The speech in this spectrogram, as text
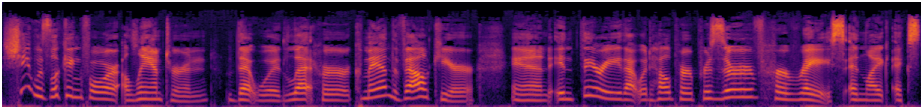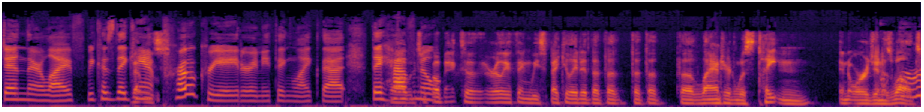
she was looking for a lantern that would let her command the Valkyr, and in theory, that would help her preserve her race and like extend their life because they That can't was- procreate or anything like that. They Well, have to no go back to the earlier thing, we speculated that the that the, the lantern was Titan in origin as well, too.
